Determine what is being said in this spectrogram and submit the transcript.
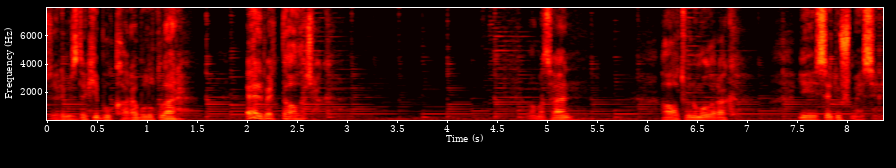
Üzerimizdeki bu kara bulutlar elbet dağılacak. Ama sen hatunum olarak yeise düşmeyesin.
